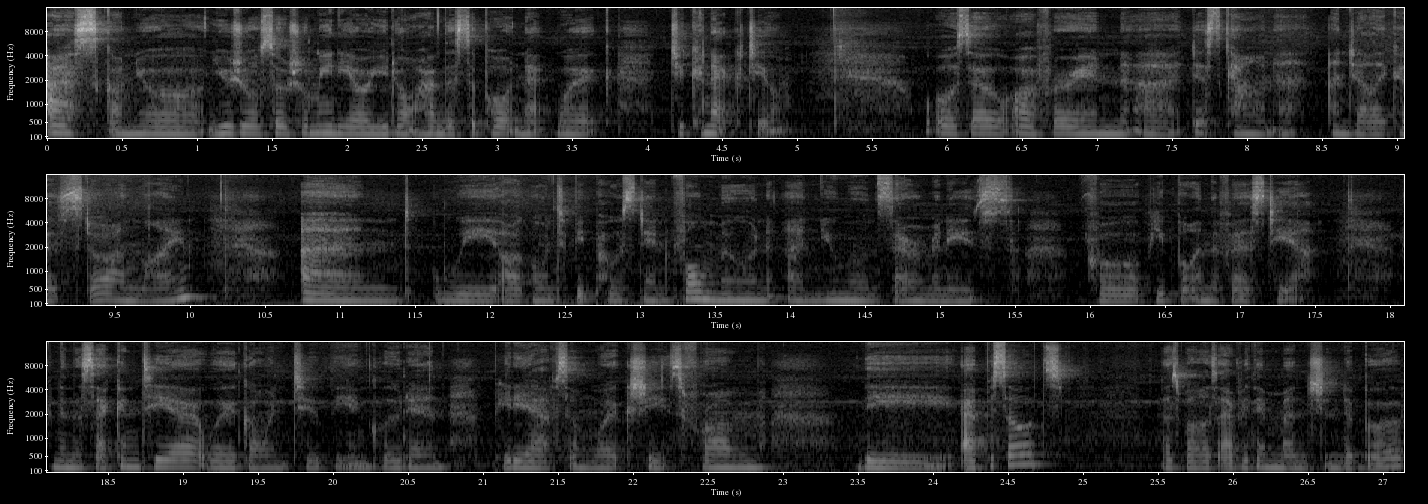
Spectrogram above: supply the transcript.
ask on your usual social media or you don't have the support network to connect to. We're also offering a discount at Angelica's store online, and we are going to be posting full moon and new moon ceremonies for people in the first tier. And in the second tier, we're going to be including PDFs and worksheets from the episodes, as well as everything mentioned above,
